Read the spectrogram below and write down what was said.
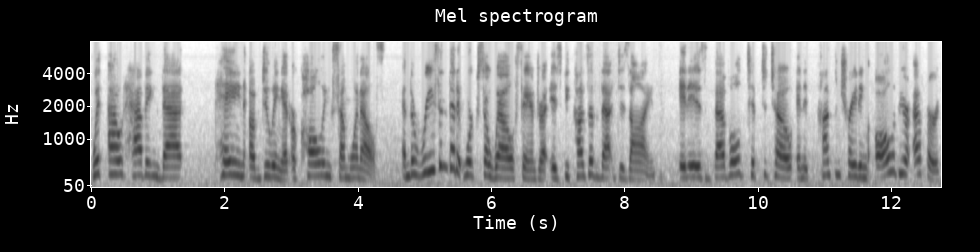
without having that pain of doing it or calling someone else. And the reason that it works so well, Sandra, is because of that design. It is beveled tip to toe and it's concentrating all of your effort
